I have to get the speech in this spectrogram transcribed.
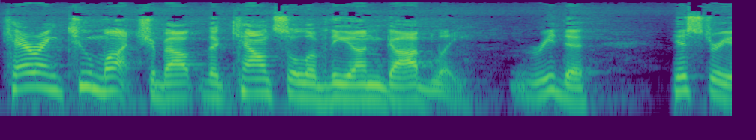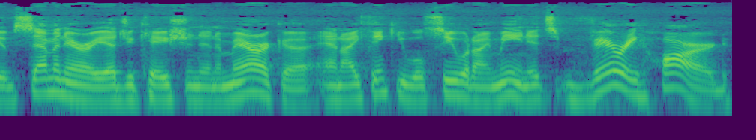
caring too much about the counsel of the ungodly. Read the history of seminary education in America, and I think you will see what I mean. It's very hard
